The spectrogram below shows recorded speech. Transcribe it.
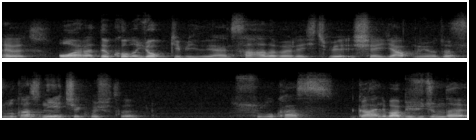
evet. O ara Dekolo yok gibiydi yani sahada böyle hiçbir şey yapmıyordu. Sulukas niye çıkmıştı? Sulukas galiba bir hücumda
